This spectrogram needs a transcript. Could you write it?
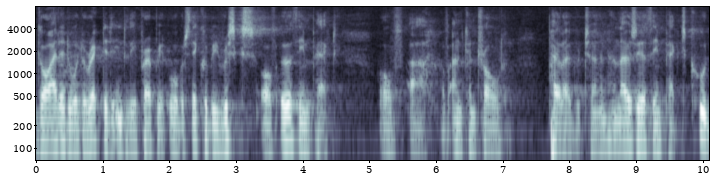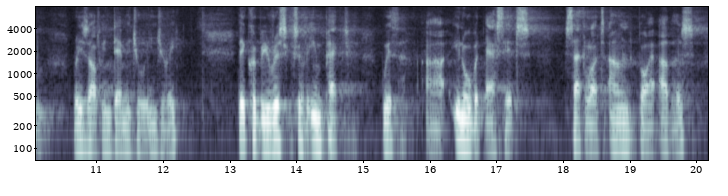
guided or directed into the appropriate orbits, there could be risks of Earth impact of, uh, of uncontrolled payload return, and those Earth impacts could result in damage or injury. There could be risks of impact with uh, in orbit assets, satellites owned by others.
